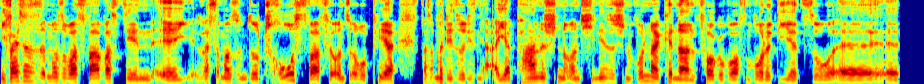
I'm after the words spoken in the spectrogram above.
Ich weiß, dass es immer sowas war, was den, äh, was immer so, so ein Trost war für uns Europäer, was immer die, so diesen japanischen und chinesischen Wunderkindern vorgeworfen wurde, die jetzt so äh, äh,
